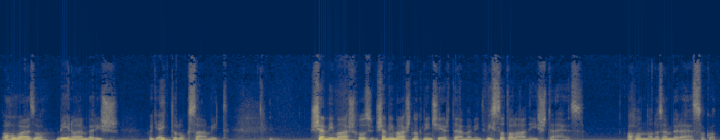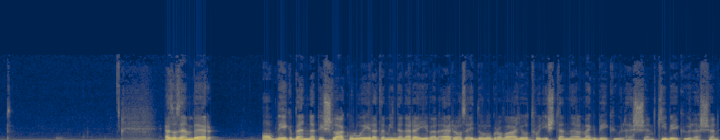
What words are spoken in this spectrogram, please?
ahová ez a béna ember is, hogy egy dolog számít. Semmi, máshoz, semmi másnak nincs értelme, mint visszatalálni Istenhez, ahonnan az ember elszakadt. Ez az ember a még benne pislákoló élete minden erejével erre az egy dologra vágyott, hogy Istennel megbékülhessen, kibékülhessen,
